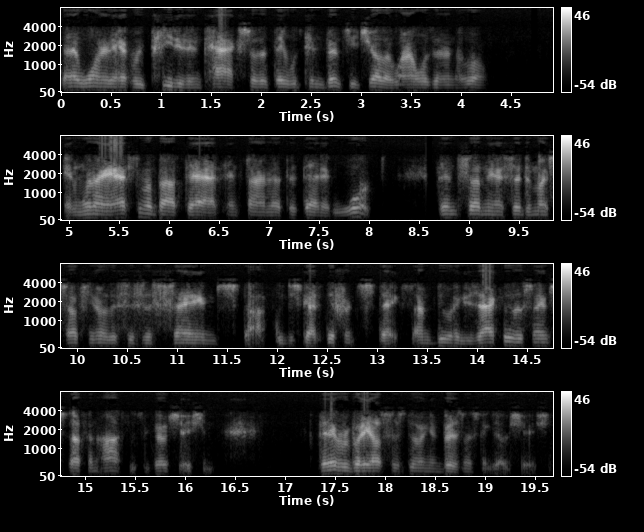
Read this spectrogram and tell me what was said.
that I wanted to have repeated intact so that they would convince each other when I wasn't in the room. And when I asked them about that and found out that that had worked, then suddenly I said to myself, you know, this is the same stuff. We just got different stakes. I'm doing exactly the same stuff in hostage negotiation that everybody else is doing in business negotiation.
